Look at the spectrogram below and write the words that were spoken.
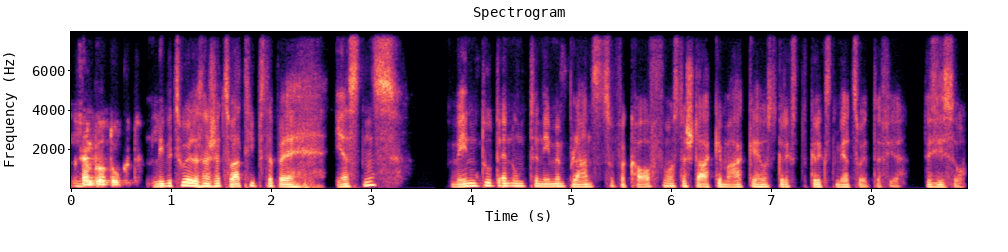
sein Produkt. Liebe Zuhörer, da sind schon zwei Tipps dabei. Erstens, wenn du dein Unternehmen planst zu verkaufen, hast du eine starke Marke, hast, kriegst, kriegst mehr Zeit dafür. Das ist so.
